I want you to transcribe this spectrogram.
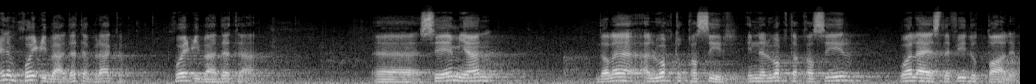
علم خۆی عیباەتە براکەم خۆی عیباەتە سێیەمیان دەڵێ الوقت قصير ان الوقت قصير ولا يستفيد الطالب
